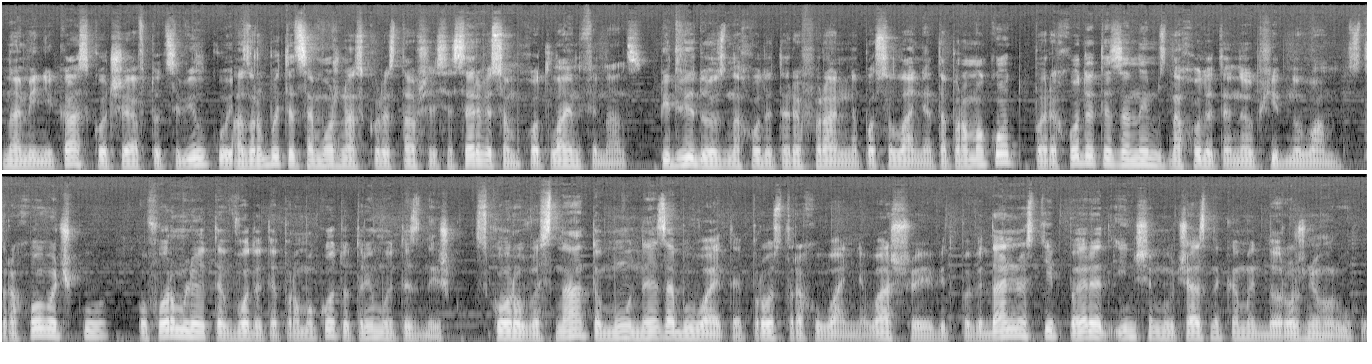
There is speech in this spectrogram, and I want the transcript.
на міні-каско чи автоцивілку, а зробити це можна скориставшися сервісом Hotline Finance. Під відео знаходите реферальне посилання та промокод, переходите за ним, знаходите необхідну вам страховочку, оформлюєте, вводите промокод, отримуєте знижку. Скоро весна, тому не забувайте про страхування вашої відповідальності перед іншими учасниками дорожнього руху.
